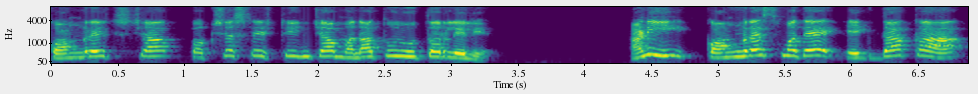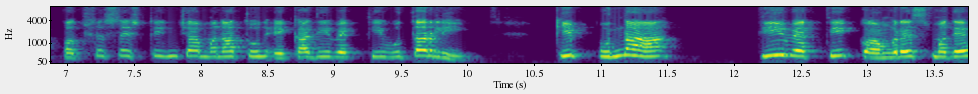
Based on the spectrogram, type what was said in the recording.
काँग्रेसच्या पक्षश्रेष्ठींच्या मनातून उतरलेली आहे. आणि काँग्रेसमध्ये एकदा का पक्षश्रेष्ठींच्या मनातून एखादी व्यक्ती उतरली की पुन्हा ती व्यक्ती काँग्रेसमध्ये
